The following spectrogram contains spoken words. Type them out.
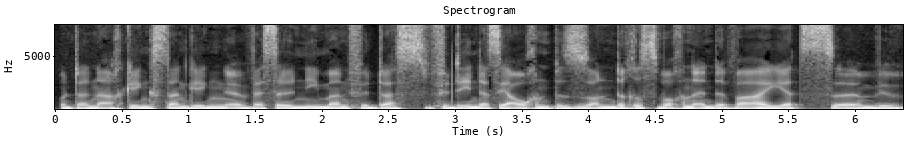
Und danach ging es dann gegen äh, Wessel Niemann, für das, für den das ja auch ein besonderes Wochenende war. Jetzt, äh, wir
